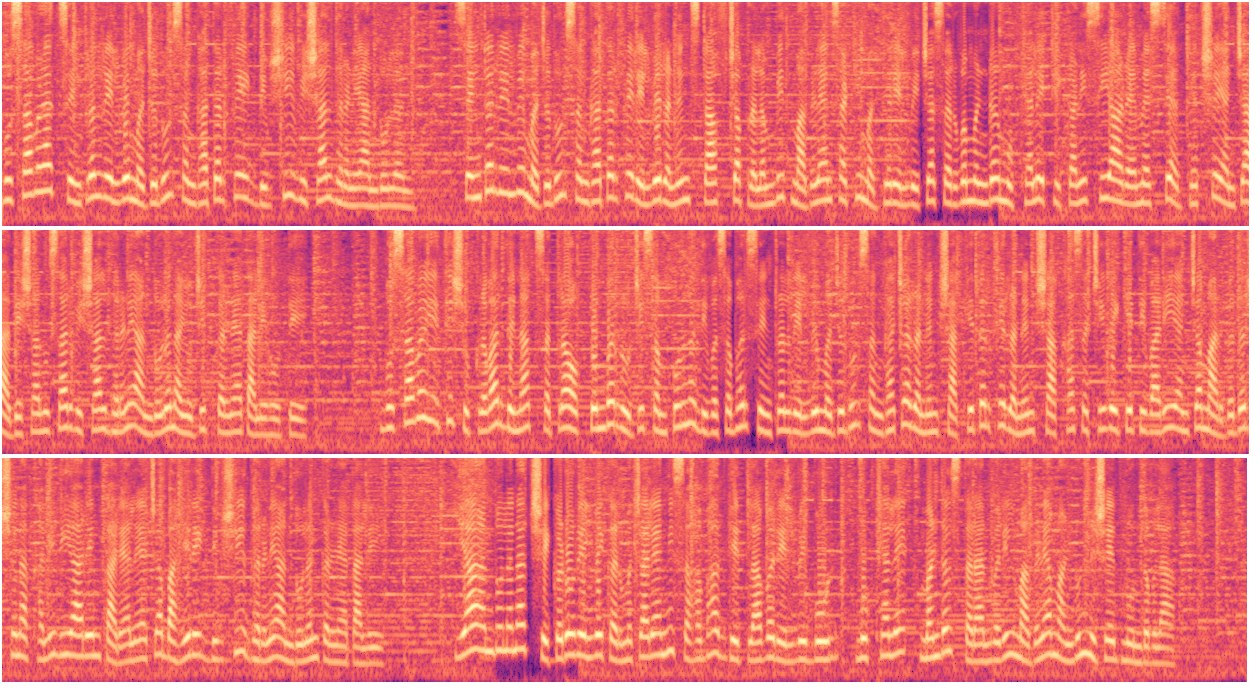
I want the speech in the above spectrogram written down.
भुसावळात central railway मजदूर संघातर्फे एक दिवसीय विशाल धरणे आंदोलन. सेंट्रल रेल्वे मजदूर संघातर्फे रेल्वे रनिंग स्टाफच्या प्रलंबित मागण्यांसाठी मध्य रेल्वेच्या सर्व मंडळ मुख्यालय ठिकाणी सी आर एम एसचे अध्यक्ष यांच्या आदेशानुसार विशाल धरणे आंदोलन आयोजित करण्यात आले होते. भुसावळ येथे शुक्रवार दिनांक सतरा ऑक्टोबर रोजी संपूर्ण दिवसभर सेंट्रल रेल्वे मजदूर संघाच्या रनन शाखेतर्फे रनन शाखा सचिव ए के तिवारी यांच्या मार्गदर्शनाखाली डी आर एम कार्यालयाच्या बाहेर एक दिवसीय धरणे आंदोलन करण्यात आले. या आंदोलनात शेकडो रेल्वे कर्मचाऱ्यांनी सहभाग घेतला व रेल्वे बोर्ड मुख्यालय मंडळ स्तरांवरील मागण्या मांडून निषेध नोंदवला.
